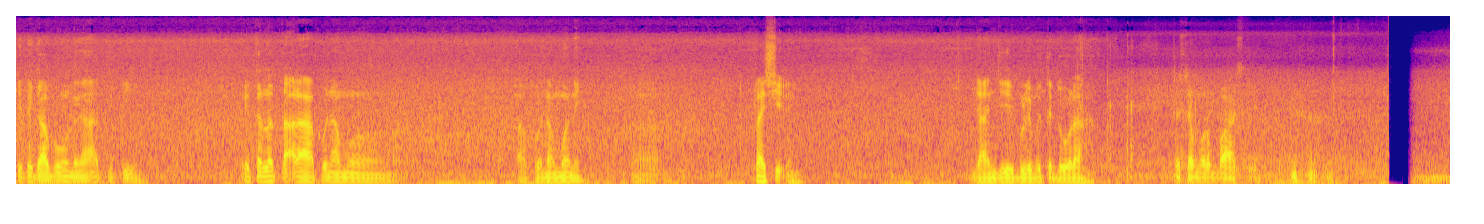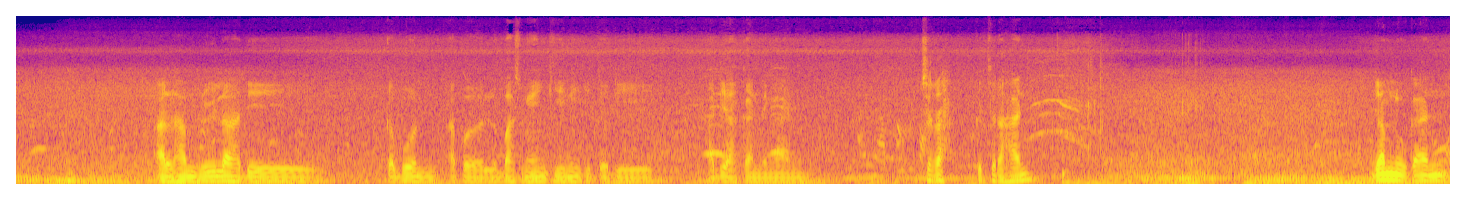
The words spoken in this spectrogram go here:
Kita gabung dengan RTT kita letaklah apa nama apa nama ni? Uh, flysheet ni. Janji boleh berteduh lah. Macam merebah sikit. Alhamdulillah di kebun apa lebah sungai Ingki ni kita dihadiahkan dengan cerah kecerahan. Jam kan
